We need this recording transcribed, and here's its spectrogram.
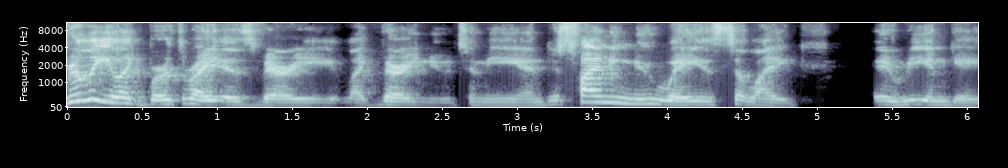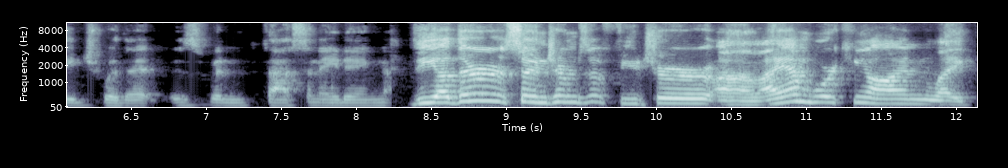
really like birthright is very like very new to me and just finding new ways to like re-engage with it has been fascinating the other so in terms of future um, i am working on like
